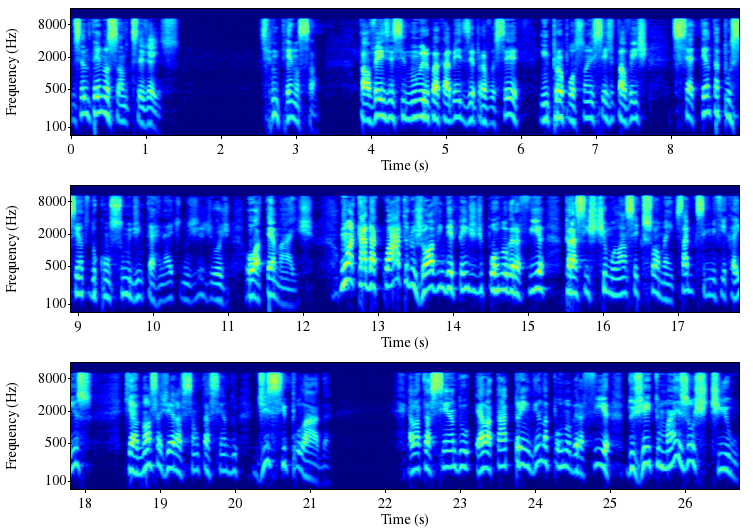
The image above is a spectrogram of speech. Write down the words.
Você não tem noção do que seja isso. Você não tem noção. Talvez esse número que eu acabei de dizer para você, em proporções, seja talvez 70% do consumo de internet nos dias de hoje, ou até mais. Um a cada quatro jovens depende de pornografia para se estimular sexualmente. Sabe o que significa isso? Que a nossa geração está sendo discipulada ela está sendo, ela está aprendendo a pornografia do jeito mais hostil.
